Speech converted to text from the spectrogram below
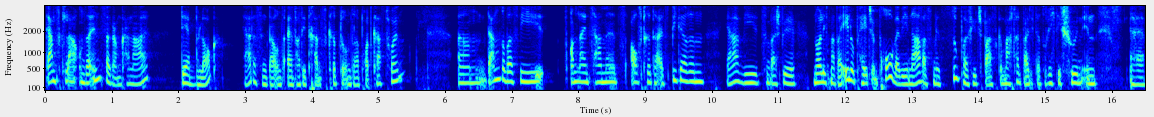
ganz klar unser Instagram-Kanal, der Blog. Ja, das sind bei uns einfach die Transkripte unserer Podcast-Folgen. Ähm, dann sowas wie Online-Summits, Auftritte als Speakerin, ja, wie zum Beispiel neulich mal bei EloPage im Pro-Webinar, was mir super viel Spaß gemacht hat, weil ich da so richtig schön in äh,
